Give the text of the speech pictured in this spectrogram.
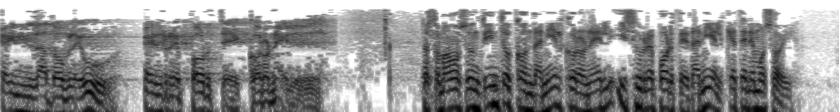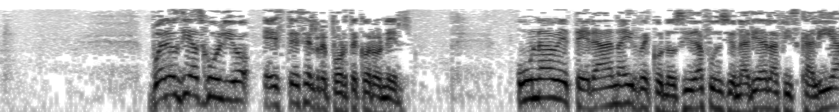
En la W, el reporte coronel. Nos tomamos un tinto con Daniel Coronel y su reporte. Daniel, ¿qué tenemos hoy? Buenos días, Julio. Este es el reporte coronel. Una veterana y reconocida funcionaria de la Fiscalía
